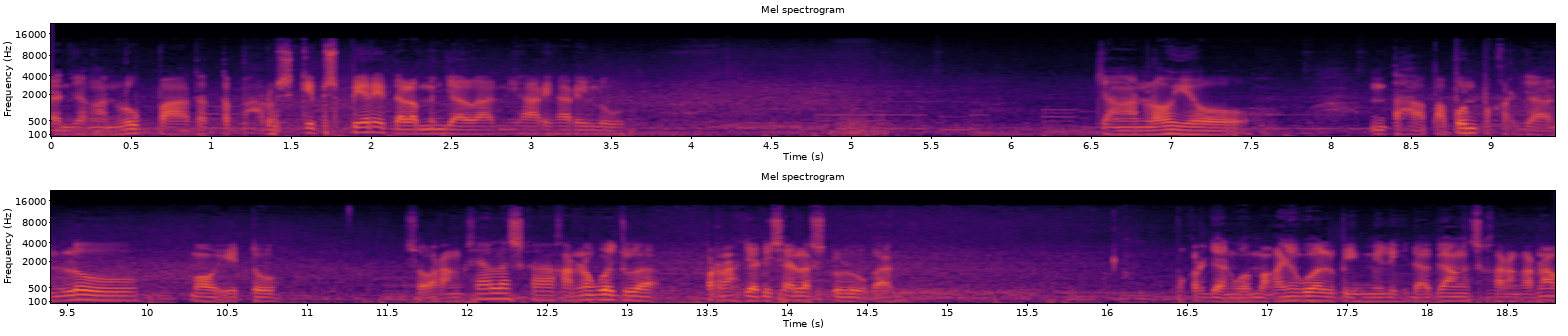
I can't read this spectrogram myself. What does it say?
Dan jangan lupa tetap harus keep spirit dalam menjalani hari-hari lu jangan loyo. Entah apa pun pekerjaan lu mau itu seorang sales kah? Karena gue juga pernah jadi sales dulu kan. Pekerjaan gue makanya gue lebih milih dagang sekarang karena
